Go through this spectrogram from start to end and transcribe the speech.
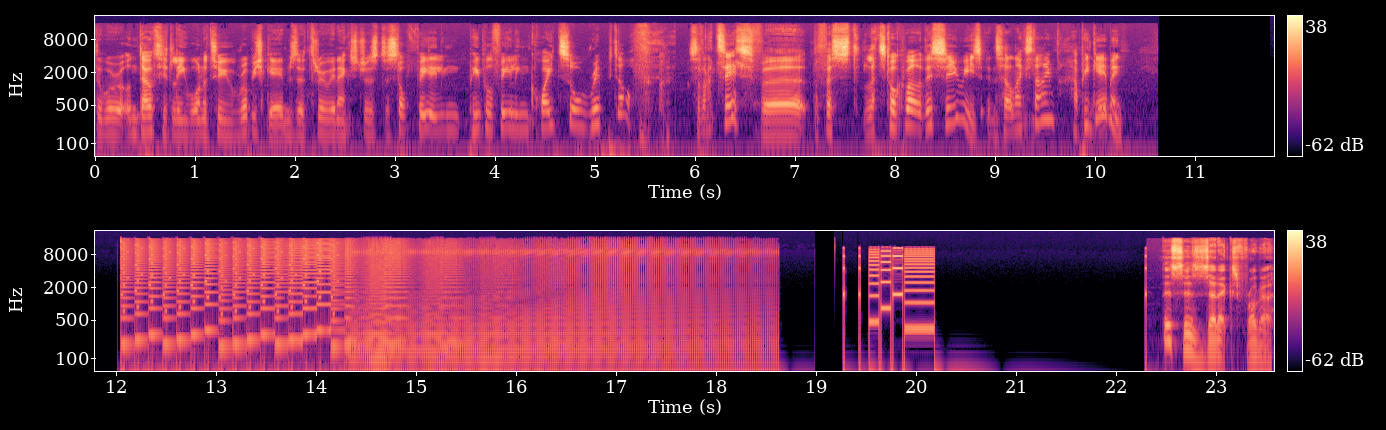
there were undoubtedly one or two rubbish games that threw in extras to stop feeling people feeling quite so ripped off. so that's it for the first. Let's talk about this series. Until next time, happy gaming. This is ZX Frogger,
